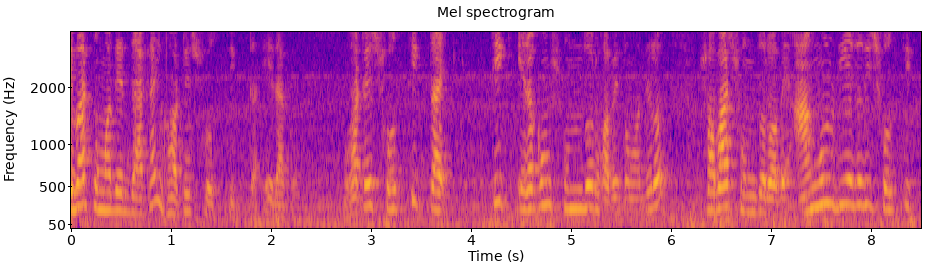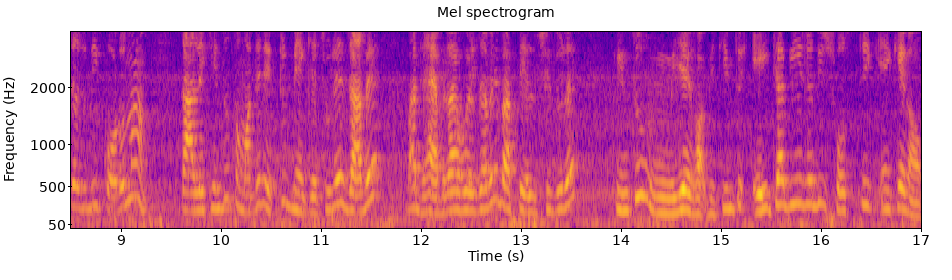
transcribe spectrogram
এবার তোমাদের দেখাই ঘটের স্বস্তিকটা। এ দেখো, ঘটের স্বস্তিকটা ঠিক এরকম সুন্দর হবে তোমাদেরও, সবার সুন্দর হবে। আঙুল দিয়ে যদি স্বস্তিকটা যদি করো না, তাহলে কিন্তু তোমাদের একটু মেঁকে চুড়ে যাবে বা ধ্যাবড়া হয়ে যাবে বা তেল সিঁদুরে কিন্তু ইয়ে হবে। কিন্তু এইটা দিয়ে যদি স্বস্তিক এঁকে নাও,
